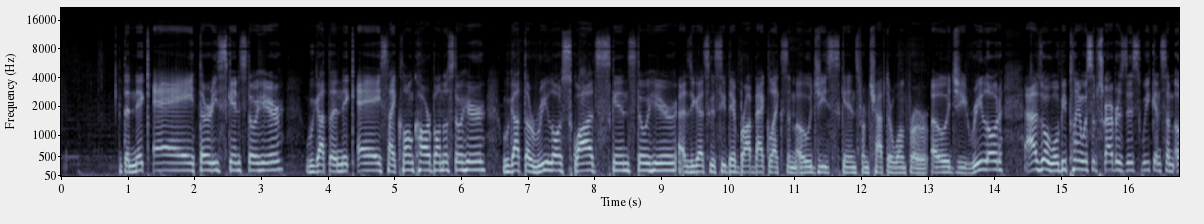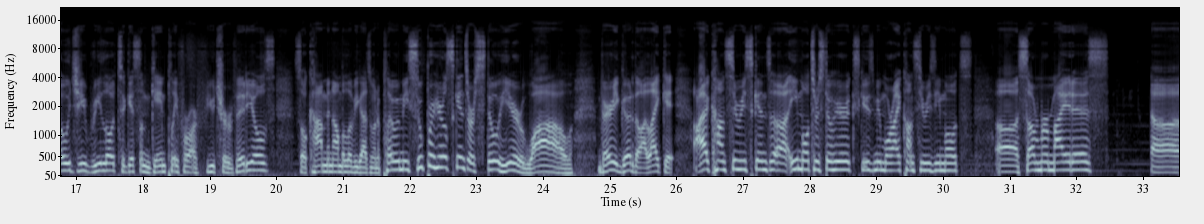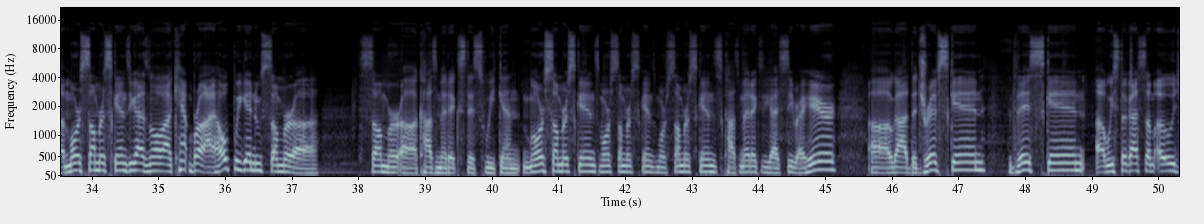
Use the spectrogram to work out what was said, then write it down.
the Nick A 30 skin still here. We got the Nick A Cyclone car bundle still here. We got the Reload Squad skin still here. As you guys can see, they brought back like some OG skins from Chapter 1 for OG Reload. As well, we'll be playing with subscribers this week and some OG Reload to get some gameplay for our future videos. So comment down below if you guys want to play with me. Superhero skins are still here. Wow. Very good though. I like it. Icon Series skins, uh, emotes are still here. Excuse me, more Icon Series emotes. Uh, Summer Midas, uh more summer skins you guys know i can't bro i hope we get new summer uh summer uh cosmetics this weekend. More summer skins more summer skins more summer skins cosmetics you guys see right here. Uh we got the drift skin this skin. Uh, we still got some og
